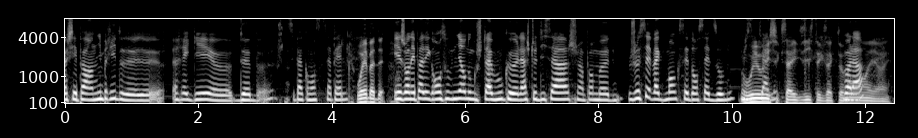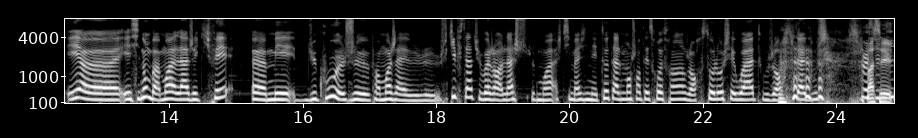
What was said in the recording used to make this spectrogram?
Ouais, je sais pas, un hybride euh, reggae euh, dub, euh, je ne sais pas comment ça s'appelle. Ouais, bah, Et j'en ai pas des grands souvenirs, donc je t'avoue que là, je te dis ça, je suis un peu en mode. Je sais vaguement que c'est dans cette zone oui, musicale. oui, c'est que ça existe exactement. Voilà. et ouais. Et, et sinon, bah moi là j'ai kiffé. euh, mais du coup, je, enfin moi, je, je kiffe ça, tu vois. Genre là, je- moi, je t'imaginais totalement chanter ce refrain, genre solo chez Watt ou genre sous la douche. Bah, c'est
